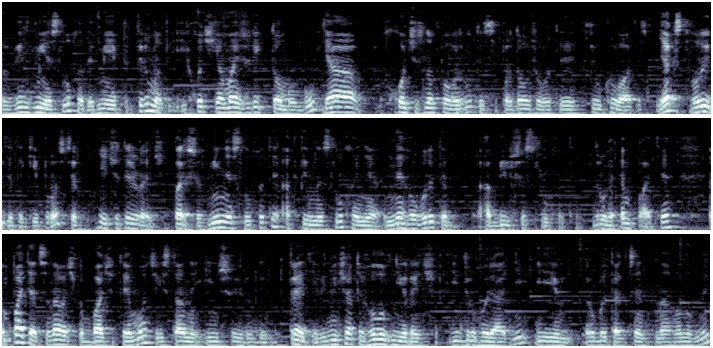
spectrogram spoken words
він вміє слухати, вміє підтримати. І, хоч я майже рік тому був, я хочу знов повернутися і продовжувати спілкуватись. Як створити такий простір? Є чотири речі: перше вміння слухати, активне слухання, не говорити, а більше слухати. Друге емпатія. Емпатія це навичка бачити емоції і стани іншої людини. Третє відмічати головні речі і другорядні, і робити акцент на головних.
